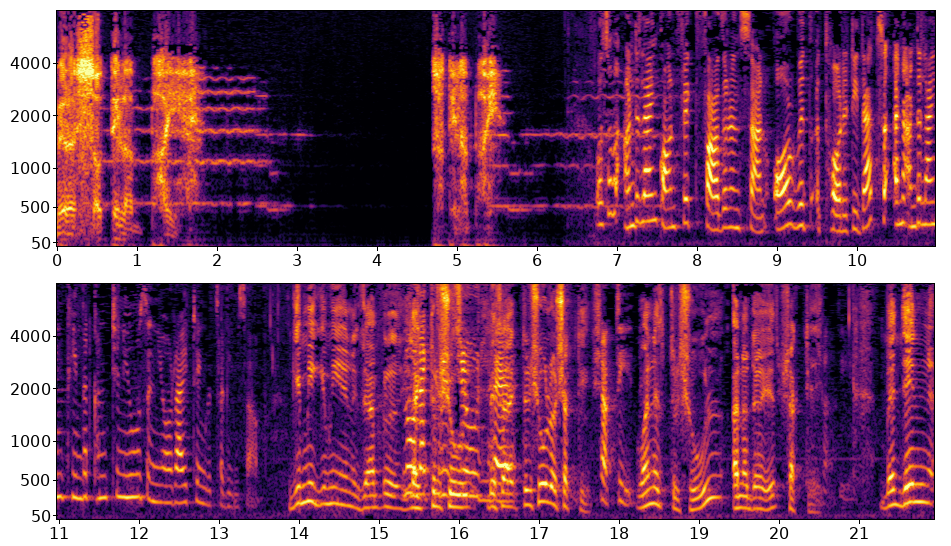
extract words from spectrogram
मेरा सौतेला भाई है सौतेला भाई Also, underlying conflict, father and son, or with authority. That's an underlying theme that continues in your writing with Salim Saab. Give me, give me an example No, like, like Trishul, Trishul hai. beside Trishul or Shakti. Shakti. One is Trishul, another is Shakti. But then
